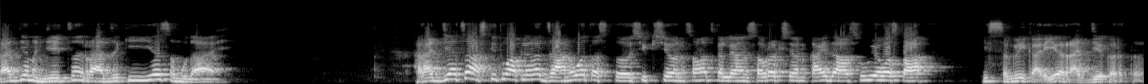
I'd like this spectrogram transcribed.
राज्य म्हणजेच राजकीय समुदाय. राज्याचं अस्तित्व आपल्याला जाणवत असतं. शिक्षण समाज कल्याण संरक्षण कायदा सुव्यवस्था ही सगळी कार्य राज्य करतं.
